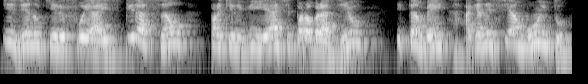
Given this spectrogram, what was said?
dizendo que ele foi a inspiração para que ele viesse para o Brasil e também agradecia muito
